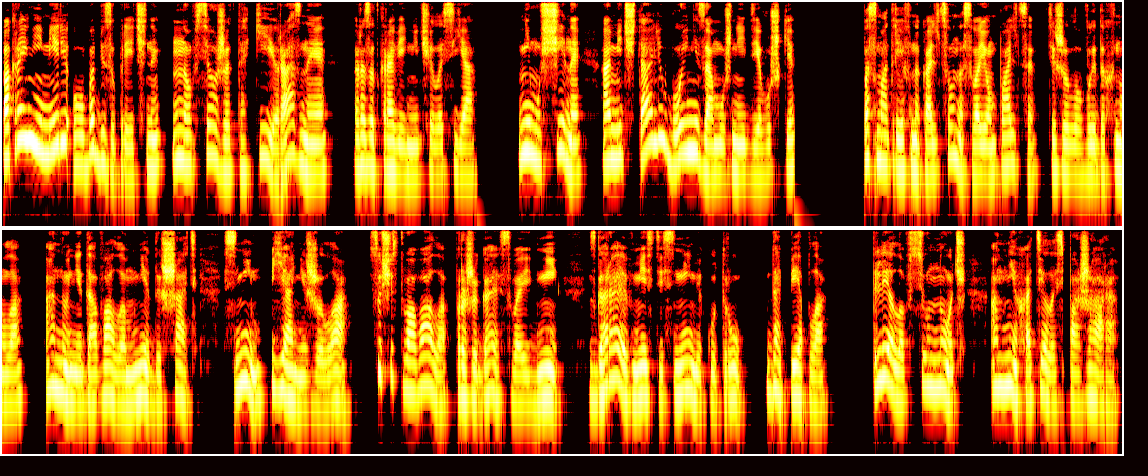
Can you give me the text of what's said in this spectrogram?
по крайней мере, оба безупречны, но все же такие разные, разоткровенничалась я. Не мужчины, а мечта любой незамужней девушки. Посмотрев на кольцо на своем пальце, тяжело выдохнула. Оно не давало мне дышать. С ним я не жила, существовала, прожигая свои дни, сгорая вместе с ними к утру, до пепла. Тлела всю ночь, а мне хотелось пожара.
